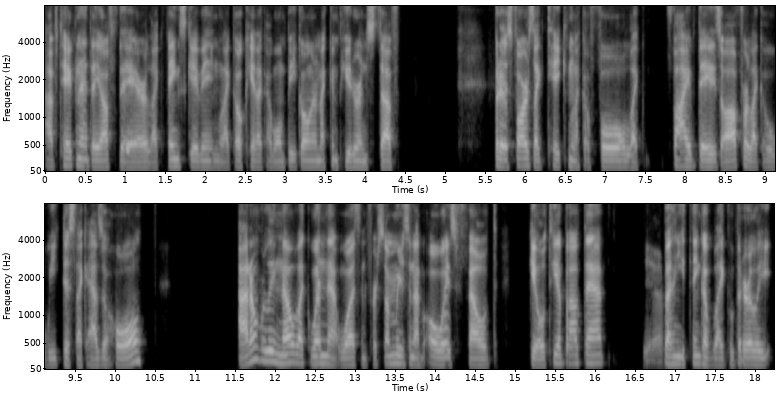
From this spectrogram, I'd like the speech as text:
I've taken a day off there, like Thanksgiving, like okay, like I won't be going on my computer and stuff. But as far as like taking like a full like five days off or like a week just like as a whole, I don't really know like when that was. And for some reason I've always felt guilty about that. Yeah. But then you think of like literally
